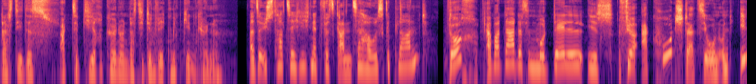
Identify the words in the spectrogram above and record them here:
dass die das akzeptieren können und dass die den Weg mitgehen können. Also ist tatsächlich nicht fürs ganze Haus geplant? Doch, aber da das ein Modell ist für Akutstation und in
